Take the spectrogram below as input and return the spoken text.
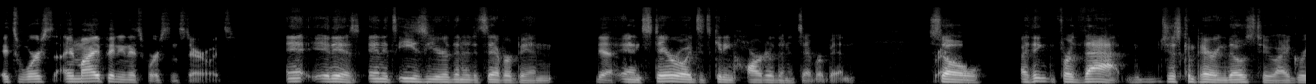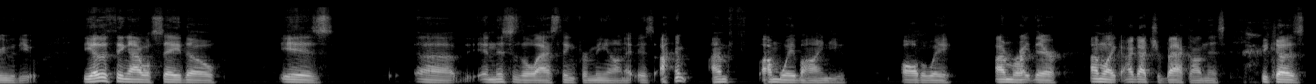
it's worse in my opinion it's worse than steroids. It is, and it's easier than it's ever been. Yeah. And steroids, it's getting harder than it's ever been. So I think for that, just comparing those two, I agree with you. The other thing I will say though is, uh, and this is the last thing for me on it is I'm I'm I'm way behind you, all the way. I'm right there. I'm like I got your back on this because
